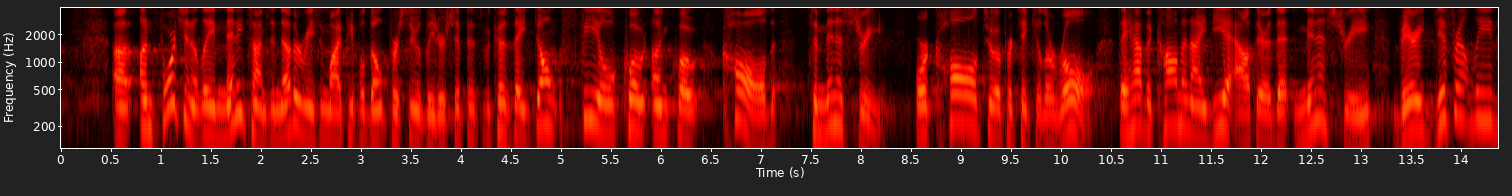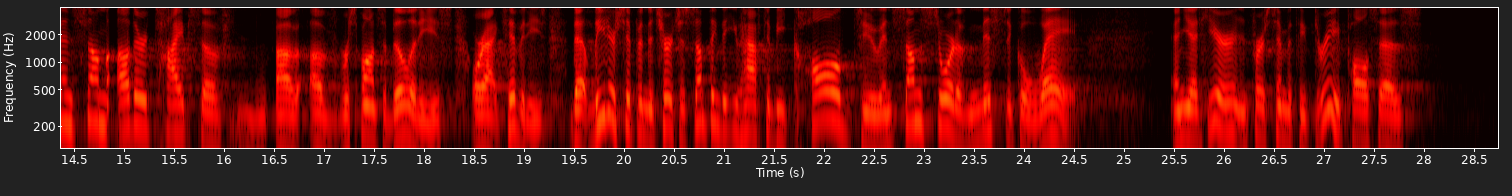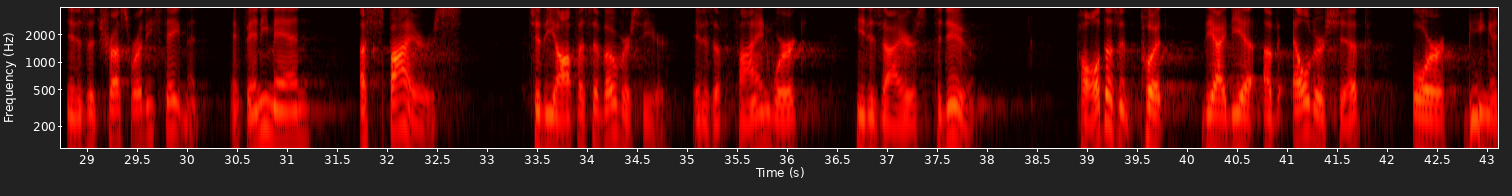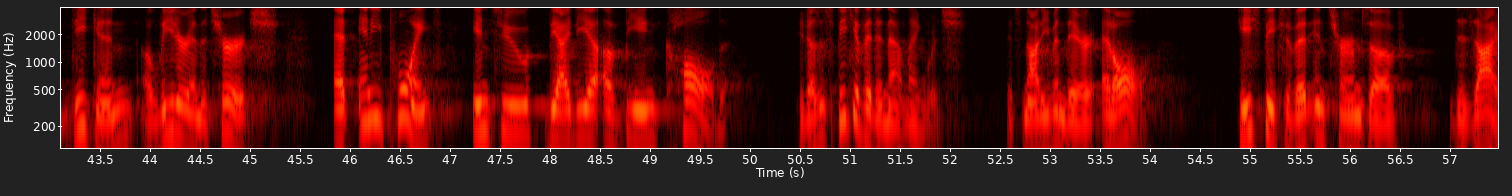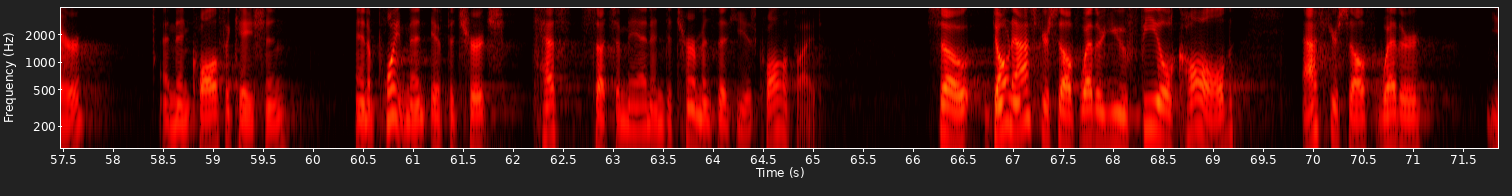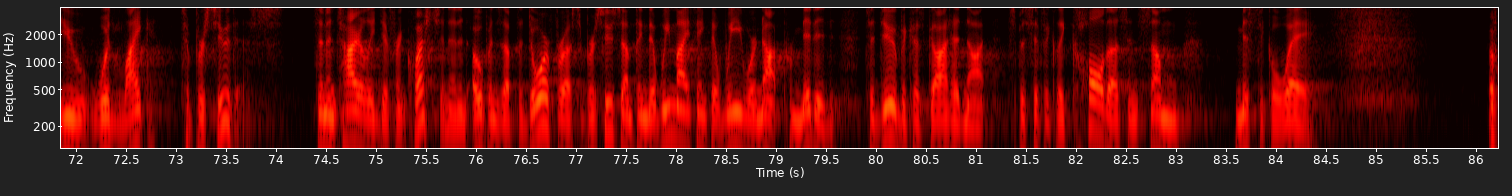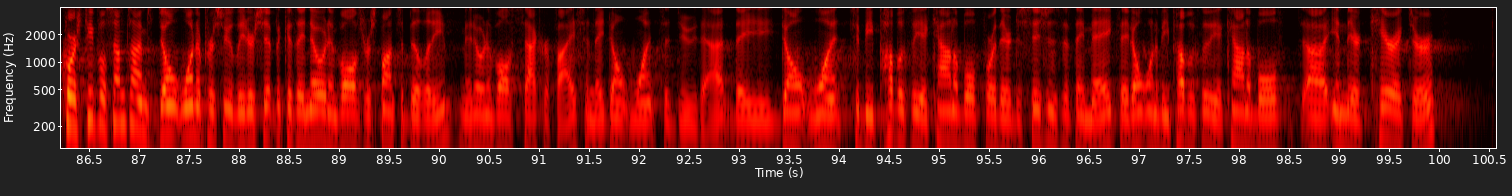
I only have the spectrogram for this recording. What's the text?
Uh, unfortunately, many times another reason why people don't pursue leadership is because they don't feel, quote unquote, called to ministry or called to a particular role. They have the common idea out there that ministry, very differently than some other types of, of, of, responsibilities or activities, that leadership in the church is something that you have to be called to in some sort of mystical way. And yet, here in 1 Timothy 3, Paul says it is a trustworthy statement if any man aspires to the office of overseer, it is a fine work he desires to do. Paul doesn't put the idea of eldership or being a deacon, a leader in the church, at any point into the idea of being called. He doesn't speak of it in that language. It's not even there at all. He speaks of it in terms of desire and then qualification an appointment if the church tests such a man and determines that he is qualified. So don't ask yourself whether you feel called. Ask yourself whether you would like to pursue this. It's an entirely different question, and it opens up the door for us to pursue something that we might think that we were not permitted to do because God had not specifically called us in some mystical way. Of course, people sometimes don't want to pursue leadership because they know it involves responsibility, they know it involves sacrifice, and they don't want to do that. They don't want to be publicly accountable for their decisions that they make, they don't want to be publicly accountable uh, in their character.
